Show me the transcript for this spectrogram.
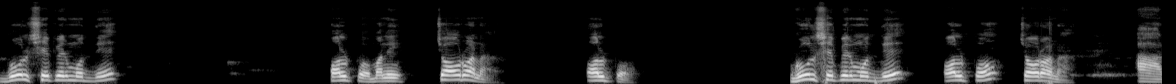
গোল শেপের মধ্যে অল্প মানে চওড়া না অল্প। গোল শেপের মধ্যে অল্প চওড়া না আর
